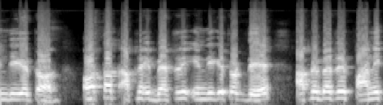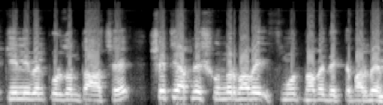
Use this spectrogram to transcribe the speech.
ইন্ডিকেটর অর্থাৎ আপনি এই ব্যাটারি ইন্ডিকেটর দিয়ে আপনি ব্যাটারির পানি কি লেভেল পর্যন্ত আছে, সেটি আপনি সুন্দরভাবে স্মুথ ভাবে দেখতে পারবেন।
